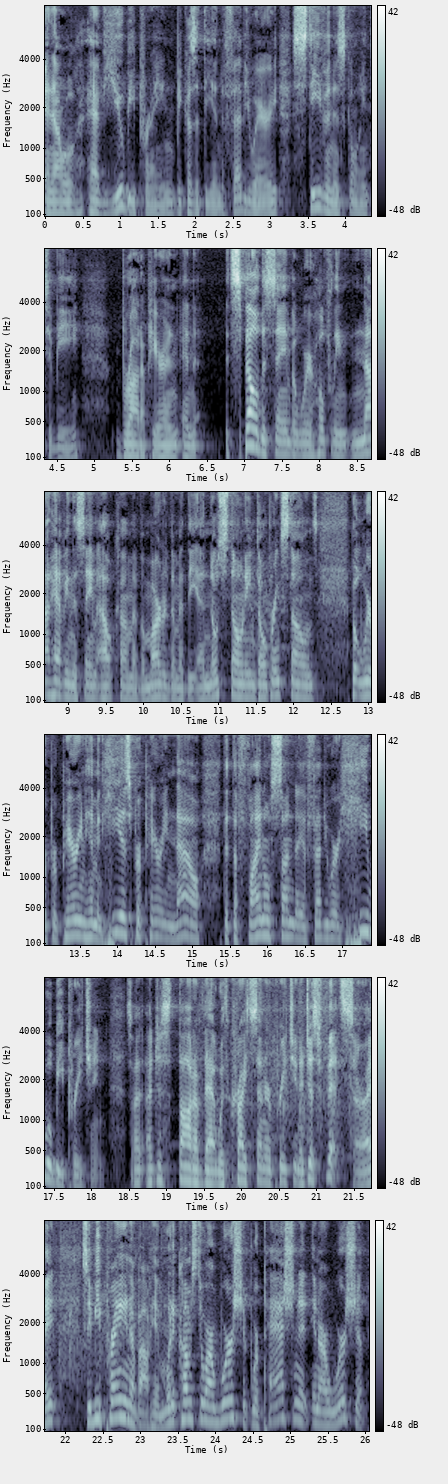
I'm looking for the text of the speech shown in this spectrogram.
and I will have you be praying because at the end of February, Stephen is going to be brought up here. And, and it's spelled the same, but we're hopefully not having the same outcome of a martyrdom at the end. No stoning, don't bring stones. But we're preparing him, and he is preparing now that the final Sunday of February, he will be preaching. So I, I just thought of that with Christ Center preaching. It just fits, all right? So be praying about him. When it comes to our worship, we're passionate in our worship.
